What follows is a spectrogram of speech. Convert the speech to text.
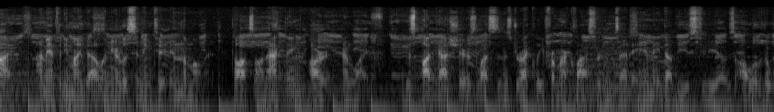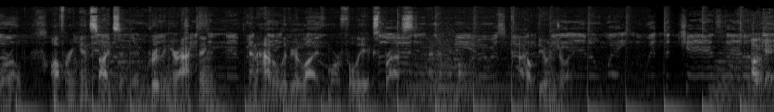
Hi, I'm Anthony Meindl, and you're listening to In the Moment thoughts on acting, art, and life. This podcast shares lessons directly from our classrooms at AMAW studios all over the world, offering insights into improving your acting and how to live your life more fully expressed and in the moment. I hope you enjoy. Okay,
